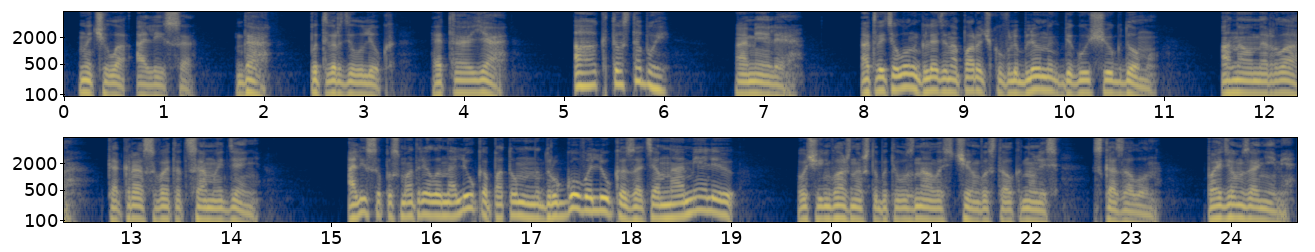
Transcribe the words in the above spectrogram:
— начала Алиса. «Да», — подтвердил Люк. «Это я». «А кто с тобой?» «Амелия», — ответил он, глядя на парочку влюбленных, бегущую к дому. «Она умерла как раз в этот самый день». Алиса посмотрела на Люка, потом на другого Люка, затем на Амелию. «Очень важно, чтобы ты узнала, с чем вы столкнулись», — сказал он. «Пойдем за ними».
